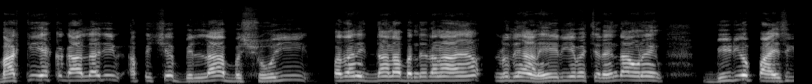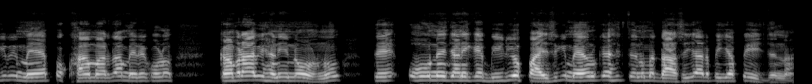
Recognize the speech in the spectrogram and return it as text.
ਬਾਕੀ ਇੱਕ ਗੱਲ ਹੈ ਜੀ ਪਿੱਛੇ ਬਿੱਲਾ ਬਸ਼ੋਈ, ਪਤਾ ਨਹੀਂ ਇਦਾਂ ਦਾ ਬੰਦੇ ਦਾ ਨਾਂ ਆਇਆ ਲੁਧਿਆਣੇ ਏਰੀਆ ਵਿੱਚ ਰਹਿੰਦਾ, ਉਹਨੇ ਵੀਡੀਓ ਪਾਈ ਸੀ ਵੀ ਮੈਂ ਭੁੱਖਾ ਮਰਦਾ, ਮੇਰੇ ਕੋਲ ਕਮਰਾ ਵੀ ਹਣੀ ਨਹਾਉਣ ਨੂੰ। ਤੇ ਉਹਨੇ ਜਾਨੀ ਕਿ ਵੀਡੀਓ ਪਾਈ ਸੀ ਮੈਂ ਉਹਨੂੰ ਕਿਹਾ ਸੀ, ਤੈਨੂੰ ਮੈਂ 10000 ਰੁਪਇਆ ਭੇਜ ਦਿੰਨਾ।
